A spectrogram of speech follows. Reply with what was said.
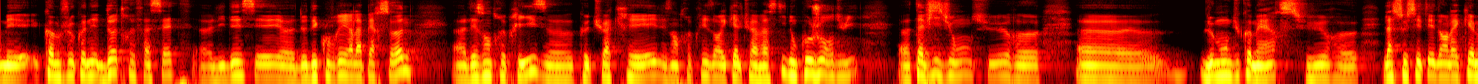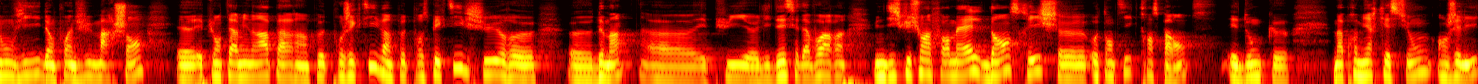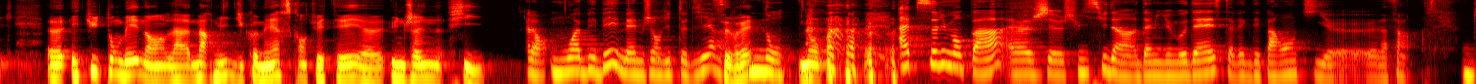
mais comme je connais d'autres facettes, l'idée c'est de découvrir la personne, les entreprises que tu as créées, les entreprises dans lesquelles tu as investi. Donc aujourd'hui, euh, ta vision sur euh, euh, le monde du commerce, sur la société dans laquelle on vit d'un point de vue marchand. et puis on terminera par un peu de projective, un peu de prospective sur demain. et puis l'idée, c'est d'avoir une discussion informelle, dense, riche, authentique, transparente. Et donc ma première question, Angélique, es-tu tombée dans la marmite du commerce quand tu étais une jeune fille? Alors moi bébé même j'ai envie de te dire. C'est vrai? Non. Non. Absolument pas. Euh, je, suis issue d'un milieu modeste avec des parents qui, euh, enfin,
